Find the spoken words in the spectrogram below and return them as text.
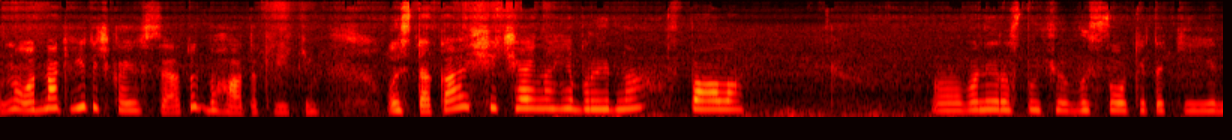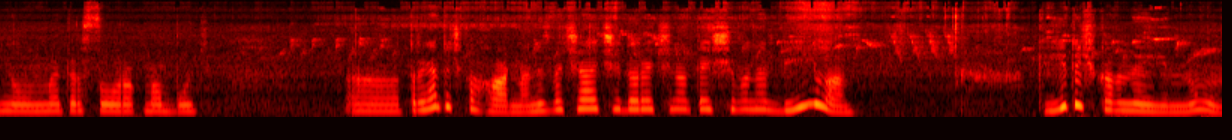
ну, одна квіточка і все, а тут багато квітів. Ось така ще чайна гібридна впала. Вони ростуть високі такі, ну, метр сорок, мабуть. Трояндочка гарна, незважаючи, до речі, на те, що вона біла, квіточка в неї, ну,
